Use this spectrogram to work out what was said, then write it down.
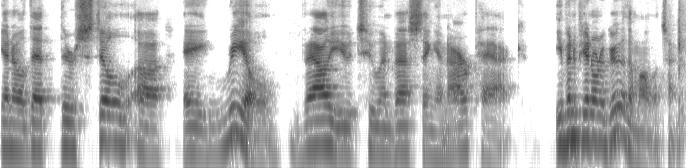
you know that there's still uh, a real value to investing in RPAC, even if you don't agree with them all the time.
